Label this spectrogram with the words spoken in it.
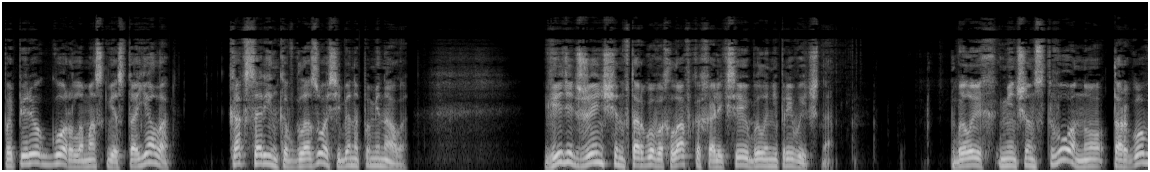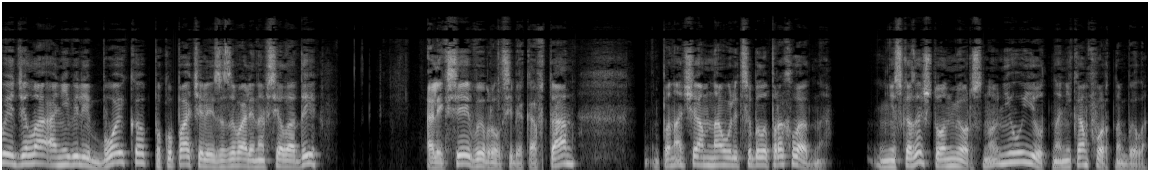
поперек горла Москве стояла, как соринка в глазу о себе напоминала. Видеть женщин в торговых лавках Алексею было непривычно. Было их меньшинство, но торговые дела они вели бойко, покупателей зазывали на все лады. Алексей выбрал себе кафтан. По ночам на улице было прохладно. Не сказать, что он мерз, но неуютно, некомфортно было.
